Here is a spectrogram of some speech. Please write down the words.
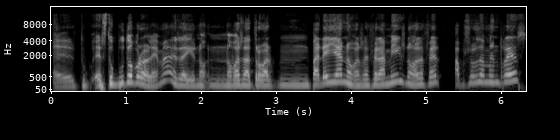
Eh, tu, és tu puto problema. És a dir, no, no vas a trobar mm, parella, no vas a fer amics, no vas a fer absolutament res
